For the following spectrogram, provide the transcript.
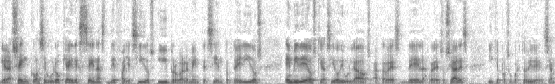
Gerashenko, aseguró que hay decenas de fallecidos y probablemente cientos de heridos en videos que han sido divulgados a través de las redes sociales y que por supuesto evidencian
